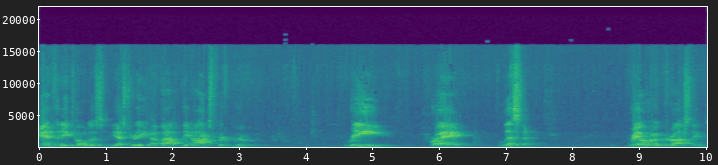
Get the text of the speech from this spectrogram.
Anthony told us yesterday about the Oxford group. Read, pray, listen. Railroad crossings.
